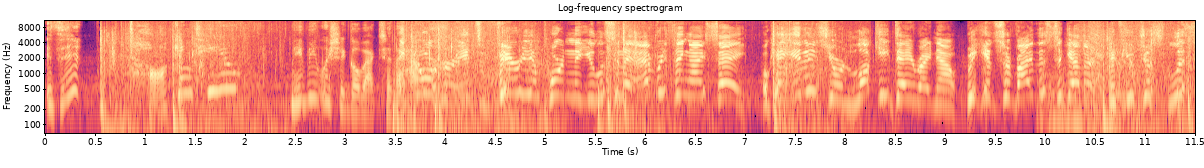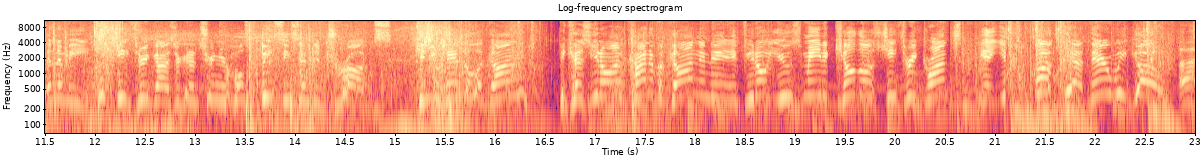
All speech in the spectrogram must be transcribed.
Is it talking to you? Maybe we should go back to the Ignore house. her. It's very important that you listen to everything I say. Okay, it is your lucky day right now. We can survive this together if you just listen to me. Those G3 guys are gonna turn your whole species into drugs. Can you handle a gun? Because you know I'm kind of a gun, and if you don't use me to kill those G3 grunts, yeah, you, fuck yeah, there we go. Uh,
